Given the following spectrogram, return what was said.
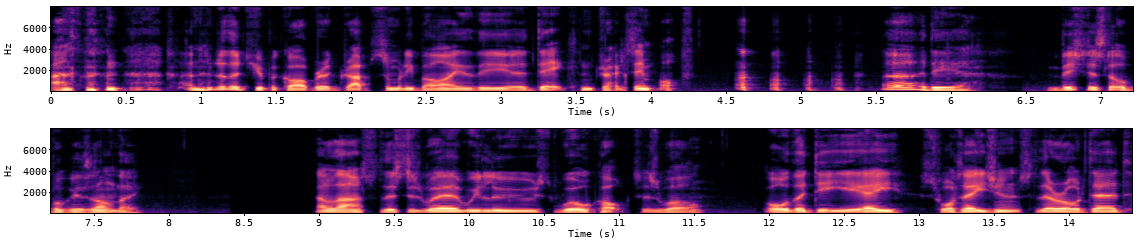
And, and another chupacabra grabs somebody by the uh, dick and drags him off. oh dear. Vicious little buggers, aren't they? Alas, this is where we lose Wilcox as well. All the DEA SWAT agents, they're all dead.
